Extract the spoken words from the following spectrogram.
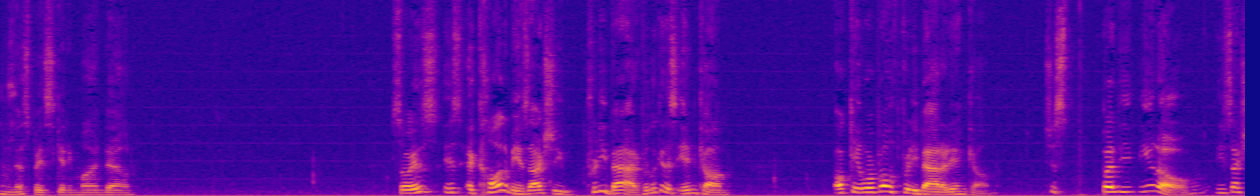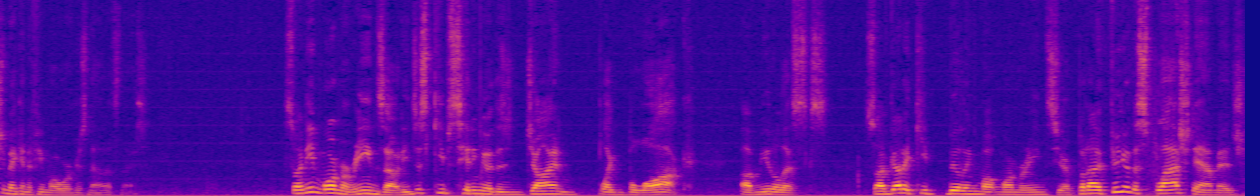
And this base is getting mined down. So his, his economy is actually pretty bad. If we look at his income, okay, we're both pretty bad at income. Just, but you know, he's actually making a few more workers now. That's nice. So I need more Marines out. He just keeps hitting me with this giant like block of Mutalisks. So I've got to keep building more, more Marines here. But I figure the splash damage.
